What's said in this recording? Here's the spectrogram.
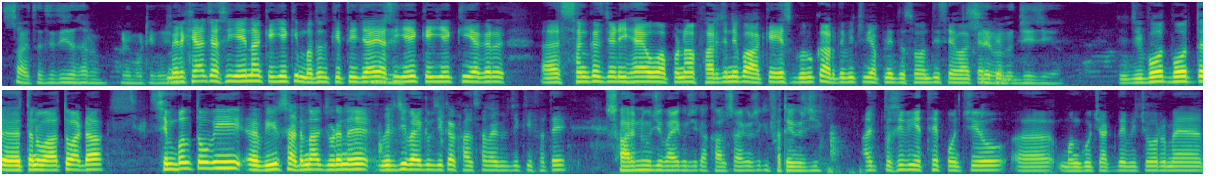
ਸਹਾਇਤਾ ਦਿੱਤੀ ਜਾਏ ਸਾਨੂੰ ਬੜੀ ਮੋਟੀ ਕੋਈ ਮੇਰੇ ਖਿਆਲ 'ਚ ਅਸੀਂ ਇਹ ਨਾ ਕਹੀਏ ਕਿ ਮਦਦ ਕੀਤੀ ਜਾਏ। ਅਸੀਂ ਇਹ ਕਹੀਏ ਕਿ ਅਗਰ ਸੰਗਤ ਜਿਹੜੀ ਹੈ ਉਹ ਆਪਣਾ ਫਰਜ਼ ਨਿਭਾ ਕੇ ਇਸ ਗੁਰੂ ਘਰ ਦੇ ਵਿੱਚ ਵੀ ਆਪਣੀ ਦਸਵੰਧ ਦੀ ਸੇਵਾ ਕਰੇ। ਜੀ ਜੀ ਜੀ ਬਹੁਤ ਬਹੁਤ ਧੰਨਵਾਦ ਤੁਹਾਡਾ। ਸਿੰਬਲ ਤੋਂ ਵੀ ਵੀਰ ਸਾਡੇ ਨਾਲ ਜੁੜੇ ਨੇ। ਵੀਰ ਜੀ ਵਾਹਿਗੁਰੂ ਜੀ ਕਾ ਖਾਲਸਾ ਵਾਹਿਗੁਰੂ ਜੀ ਕੀ ਫਤਿਹ। ਸਾਰਿਆਂ ਨੂੰ ਜੀ ਵਾਹਿਗੁਰੂ ਜੀ ਕਾ ਖਾਲਸਾ ਵਾਹਿਗੁਰੂ ਜੀ ਕੀ ਫਤਿਹ ਵੀਰ ਜੀ। ਅੱਜ ਤੁਸੀਂ ਵੀ ਇੱਥੇ ਪਹੁੰਚੇ ਹੋ ਅ, ਮੰਗੂ ਚੱਕ ਦੇ ਵਿੱਚ ਔਰ ਮੈਂ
